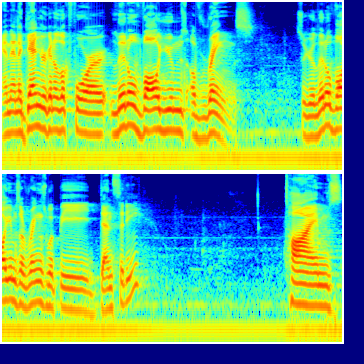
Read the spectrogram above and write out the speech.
And then again, you're going to look for little volumes of rings. So your little volumes of rings would be density times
